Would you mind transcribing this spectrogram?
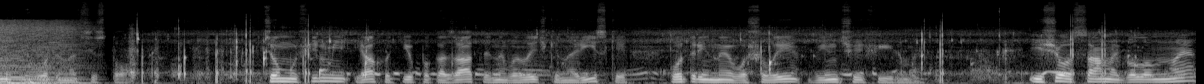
на всі 100. В цьому фільмі я хотів показати невеличкі нарізки, котрі не вошли в інші фільми. І що саме головне,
